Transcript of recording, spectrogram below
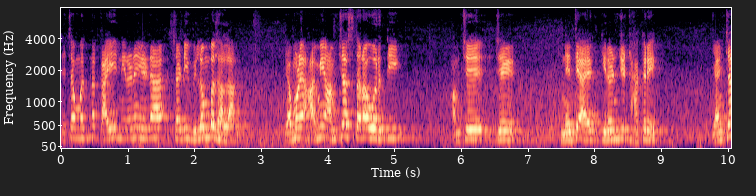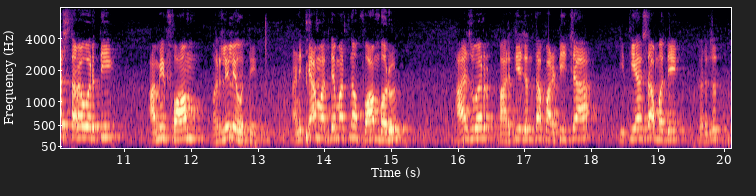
त्याच्यामधनं काही निर्णय येण्यासाठी विलंब झाला. त्यामुळे आम्ही आमच्या स्तरावरती आमचे जे नेते आहेत किरणजी ठाकरे यांच्या स्तरावरती आम्ही फॉर्म भरलेले होते. आणि त्या माध्यमातून फॉर्म भरून आजवर भारतीय जनता पार्टीच्या इतिहासामध्ये कर्जत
